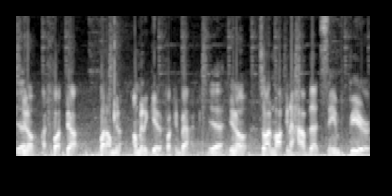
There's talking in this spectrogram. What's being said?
Yeah. You know, I fucked up, but I'm gonna I'm gonna get it fucking back. Yeah. You know, so I'm not gonna have that same fear.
